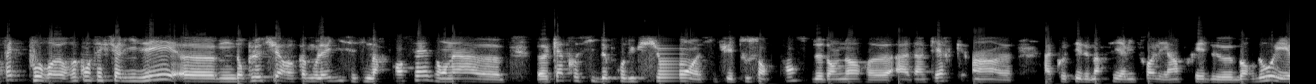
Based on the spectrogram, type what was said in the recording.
En fait, pour euh, recontextualiser, euh, donc le Sueur, comme vous l'avez dit, c'est une marque française. On a euh, quatre sites de production situés tous en France, deux dans le nord à Dunkerque, un à côté de Marseille à Vitrolles et un près de Bordeaux. Et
